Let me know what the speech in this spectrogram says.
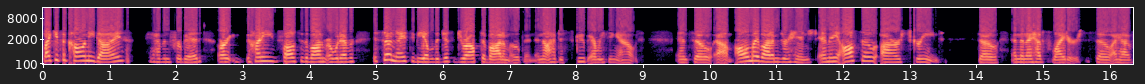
like if a colony dies, heaven forbid, or honey falls to the bottom or whatever, it's so nice to be able to just drop the bottom open and not have to scoop everything out. And so um, all my bottoms are hinged, and they also are screened. So, and then I have sliders. So I have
